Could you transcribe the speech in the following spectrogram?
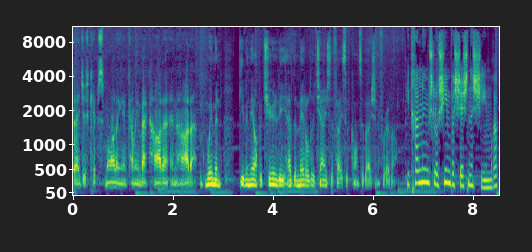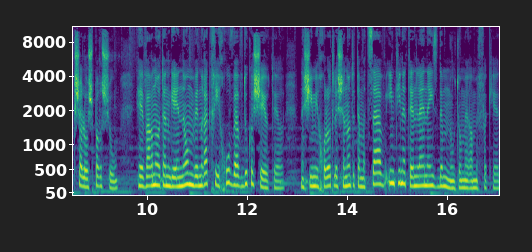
they just kept smiling and coming back harder and harder. Women given the opportunity, have the medal to change the face of conservation forever. התחלנו עם 36 נשים, רק שלוש פרשו. העברנו אותן גיהנום והן רק חייכו ועבדו קשה יותר. נשים יכולות לשנות את המצב אם תינתן להן ההזדמנות, אומר המפקד.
